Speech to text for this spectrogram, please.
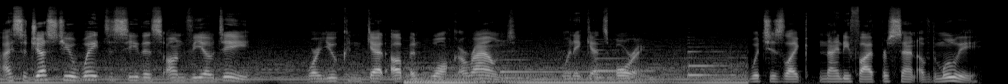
I suggest you wait to see this on VOD, where you can get up and walk around when it gets boring, which is like 95% of the movie.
